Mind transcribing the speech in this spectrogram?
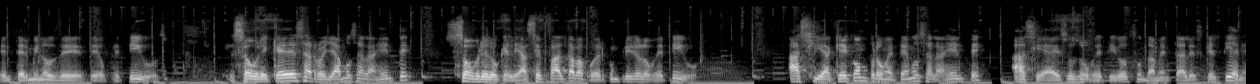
en términos de, objetivos. ¿Sobre qué desarrollamos a la gente? Sobre lo que le hace falta para poder cumplir el objetivo. ¿Hacia qué comprometemos a la gente? Hacia esos objetivos fundamentales que él tiene.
